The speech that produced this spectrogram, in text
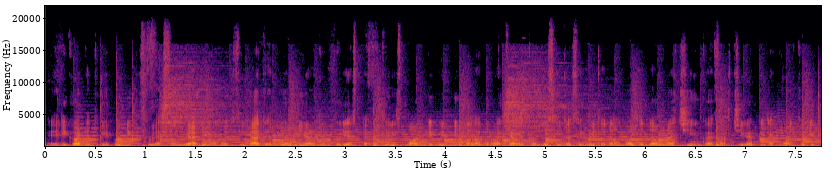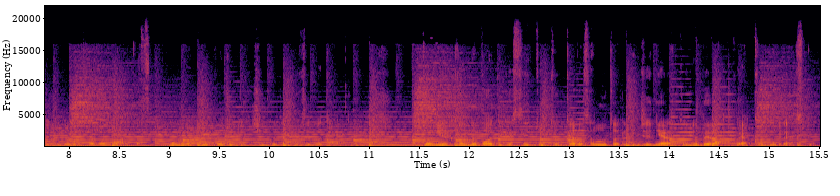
e ricordati che quindi sull'assemblea abbiamo modificato e abbiamo migliorato un po' di aspetti, rispondi quindi con la parola chiave condosito seguito da un voto da 1 a 5 a farci capire quanto ti è piaciuta questa puntata, 1 non ti è piaciuto, 5 ti è piaciuto tanto. Con il Condo Podcast è tutto, un caro saluto dall'ingegnere Antonio Bevacqua e a Condo Presto.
